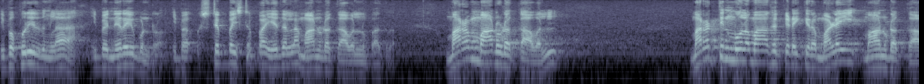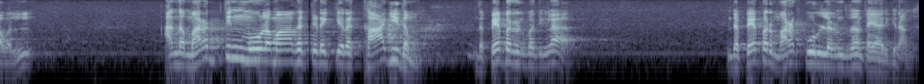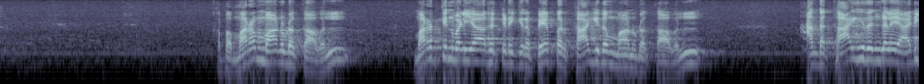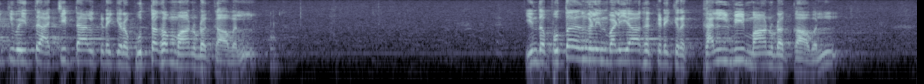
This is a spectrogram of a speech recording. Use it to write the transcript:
இப்போ புரியுதுங்களா? இப்போ நிறைவு பண்ணுறோம் இப்போ ஸ்டெப் பை ஸ்டெப்பாக எதெல்லாம் மானுட காவல்னு பார்க்குறோம் மரம் மானுட காவல் மரத்தின் மூலமாக கிடைக்கிற மழை மானுட காவல் அந்த மரத்தின் மூலமாக கிடைக்கிற காகிதம் இந்த பேப்பர் இருக்கு பார்த்தீங்களா இந்த பேப்பர் மரக்கூழ்ல இருந்து தான் தயாரிக்கிறாங்க. அப்போ மரம் மானுட காவல் மரத்தின் வழியாக கிடைக்கிற பேப்பர் காகிதம் மானுட காவல். அந்த காகிதங்களை அடுக்கி வைத்து அச்சிட்டால் கிடைக்கிற புத்தகம் மானுட காவல். இந்த புத்தகங்களின் வழியாக கிடைக்கிற கல்வி மானுட காவல்.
